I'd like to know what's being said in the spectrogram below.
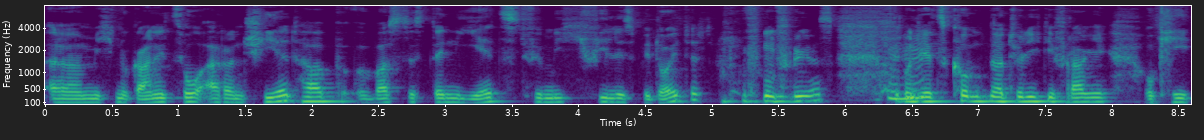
äh, mich noch gar nicht so arrangiert habe, was das denn jetzt für mich vieles bedeutet von früher. Mhm. Und jetzt kommt natürlich die Frage, okay,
